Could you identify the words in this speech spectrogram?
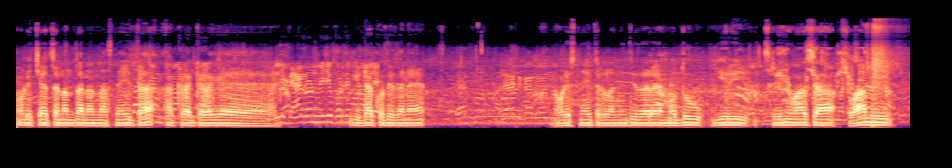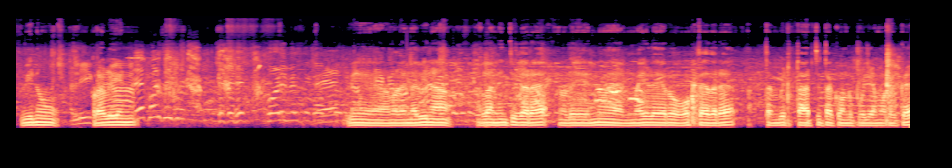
ನೋಡಿ, ಚೇತನ್ ಅಂತ ನನ್ನ ಸ್ನೇಹಿತ. ಆ ಕಡೆ ಕೆಳಗೆ ಗಿಡ್ಡ ಕೂತಿದ್ದಾನೆ. ನೋಡಿ, ಸ್ನೇಹಿತರೆಲ್ಲ ನಿಂತಿದ್ದಾರೆ. ಮಧು, ಗಿರಿ, ಶ್ರೀನಿವಾಸ, ಸ್ವಾಮಿ, ವಿನು, ಪ್ರವೀಣ್. ಆಮೇಲೆ ನವೀನ ಎಲ್ಲ ನಿಂತಿದ್ದಾರೆ. ನೋಡಿ, ಇನ್ನೂ ಮಹಿಳೆಯರು ಹೋಗ್ತಾ ಇದ್ದಾರೆ. ತಂಬಿಟ್ಟು ಆರತಿ ತಕೊಂಡು ಪೂಜೆ ಮಾಡೋಕ್ಕೆ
